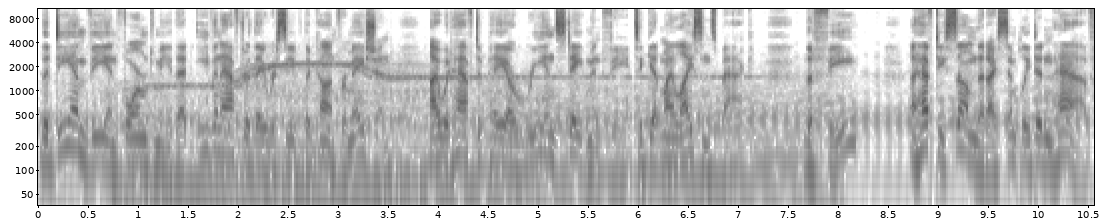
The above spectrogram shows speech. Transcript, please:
the DMV informed me that even after they received the confirmation, I would have to pay a reinstatement fee to get my license back. The fee? A hefty sum that I simply didn't have.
